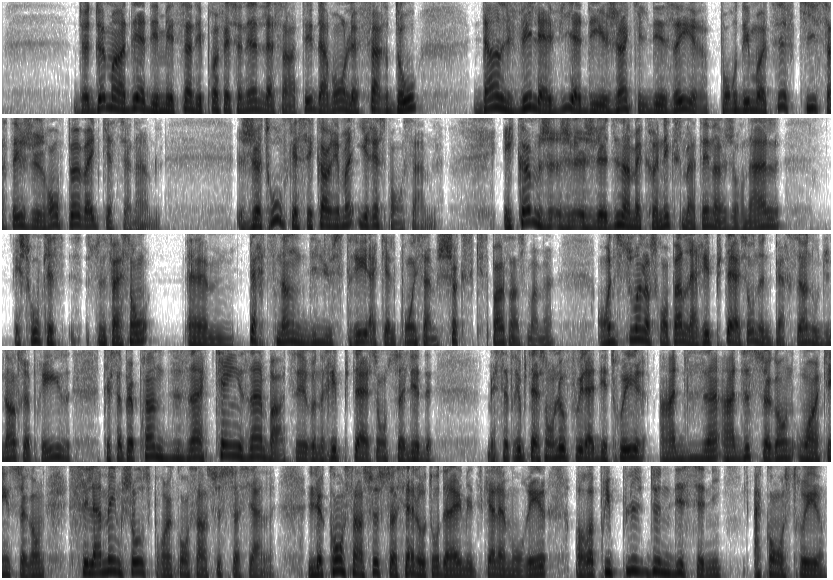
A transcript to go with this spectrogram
De demander à des médecins, à des professionnels de la santé d'avoir le fardeau d'enlever la vie à des gens qu'ils désirent pour des motifs qui, certains jugeront, peuvent être questionnables je trouve que c'est carrément irresponsable. Et comme je, le dis dans ma chronique ce matin dans le journal, et je trouve que c'est une façon euh, pertinente d'illustrer à quel point ça me choque ce qui se passe en ce moment. On dit souvent lorsqu'on parle de la réputation d'une personne ou d'une entreprise que ça peut prendre 10 ans, 15 ans bâtir une réputation solide. Mais cette réputation-là, vous pouvez la détruire en 10 ans, en 10 secondes ou en 15 secondes. C'est la même chose pour un consensus social. Le consensus social autour de l'aide médicale à mourir aura pris plus d'une décennie à construire.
